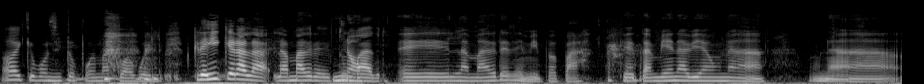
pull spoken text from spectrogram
Ay, qué bonito poema tu abuelo. Creí que era la, la madre de tu madre. Eh, la madre de mi papá, que también había una, una,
